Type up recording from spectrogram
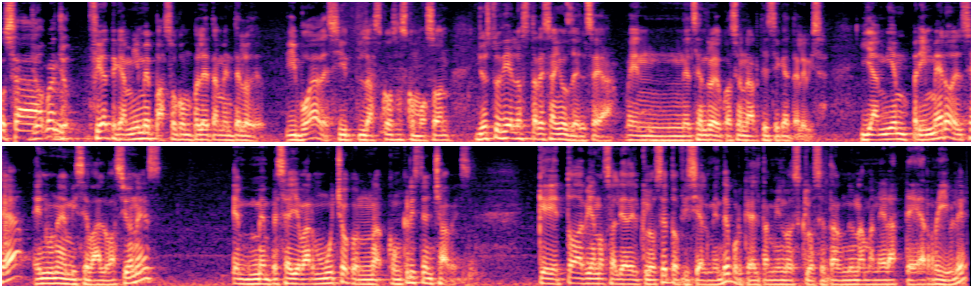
O sea, Yo- bueno, yo- fíjate que a mí me pasó completamente lo de, y voy a decir las cosas como son. Yo estudié los tres años del CEA, en el Centro de Educación Artística de Televisa. Y a mí en primero del CEA, en una de mis evaluaciones, em- me empecé a llevar mucho con, una- con Cristian Chávez, que todavía no salía del closet oficialmente, porque a él también lo desclosetaron de una manera terrible,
